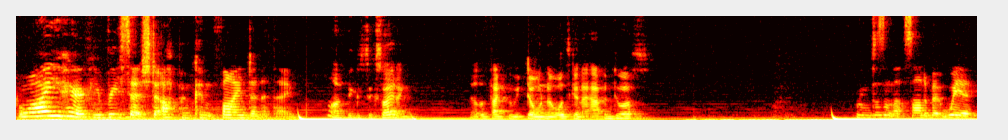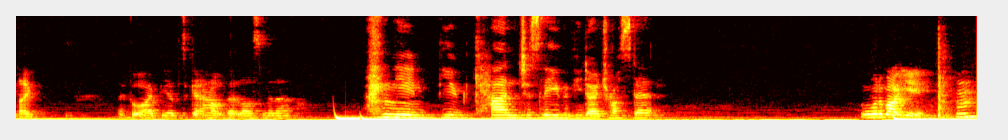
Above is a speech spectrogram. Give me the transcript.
Why are you here if you researched it up and couldn't find anything? Well, I think it's exciting. You know, the fact that we don't know what's going to happen to us. I mean, doesn't that sound a bit weird? Like, I thought I'd be able to get out of it last minute. I mean, you can just leave if you don't trust it. What about you? Hmm?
